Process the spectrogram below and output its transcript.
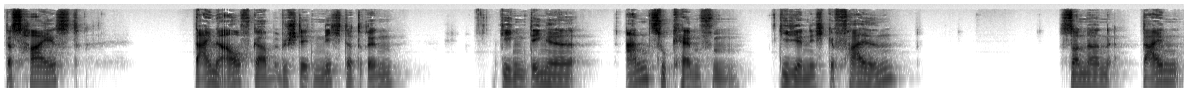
Das heißt, deine Aufgabe besteht nicht darin, gegen Dinge anzukämpfen, die dir nicht gefallen, sondern dein,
